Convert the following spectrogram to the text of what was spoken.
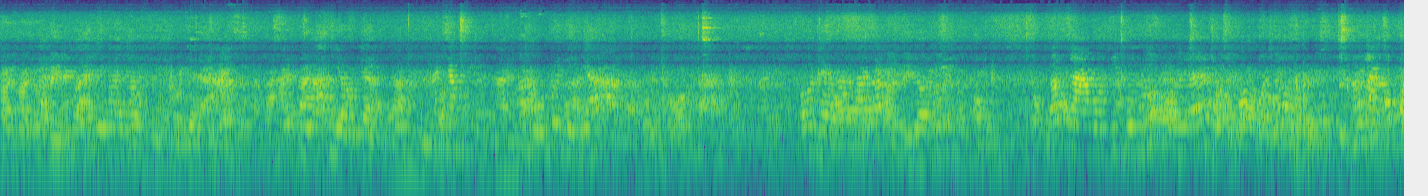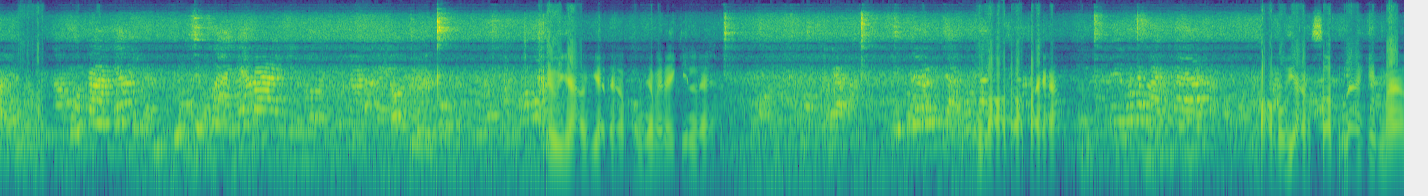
Hai hai đầu. Nhiều nha. ถ้าหมุนเป็นอย่างเงี้าน่มด้รับเดีบงานบนทีคุณรู้เลยนะเขาเปิดแล้วทงานเขาเปิดโครงารเนี้ยถึงมาเนี้ยได้จริงเลยคิวยาวเหยียดนะครับ ผมยังไม่ได้กินเลย รอต่อไปครับ ของทุกอย่างสดน่ากินมาก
